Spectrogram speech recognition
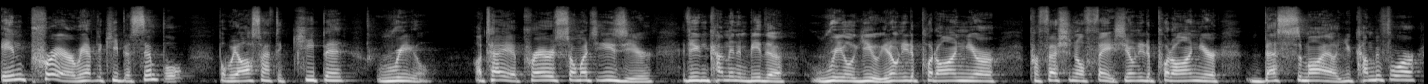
In prayer, we have to keep it simple, but we also have to keep it real. I'll tell you, prayer is so much easier if you can come in and be the real you. You don't need to put on your professional face. You don't need to put on your best smile. You come before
